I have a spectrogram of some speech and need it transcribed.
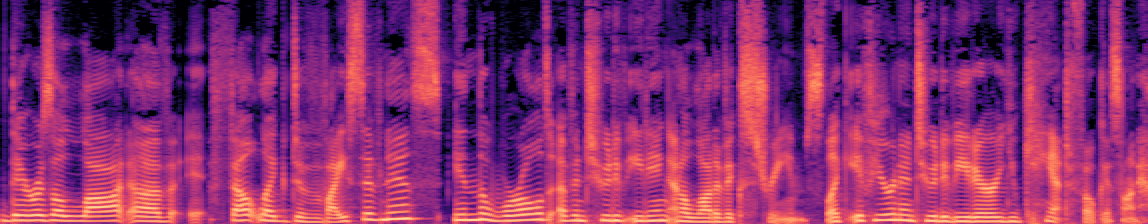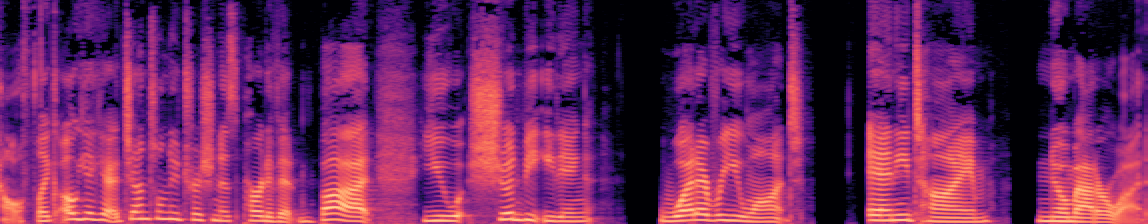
there was a lot of it felt like divisiveness in the world of intuitive eating and a lot of extremes. Like if you're an intuitive eater, you can't focus on health. Like, oh yeah, yeah, gentle nutrition is part of it, but you should be eating whatever you want anytime no matter what.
